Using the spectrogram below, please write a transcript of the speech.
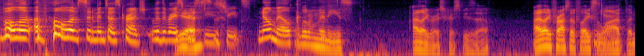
bowl of, a bowl of cinnamon toast crunch with the Rice Yes. Krispies treats. No milk. Little minis. I like Rice Krispies though. I like Frosted Flakes Okay. a lot, but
